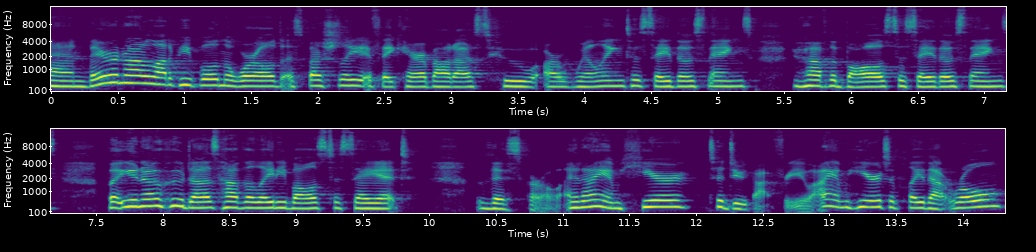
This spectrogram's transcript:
And there are not a lot of people in the world, especially if they care about us, who are willing to say those things, who have the balls to say those things. But you know who does have the lady balls to say it? This girl. And I am here to do that for you. I am here to play that role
